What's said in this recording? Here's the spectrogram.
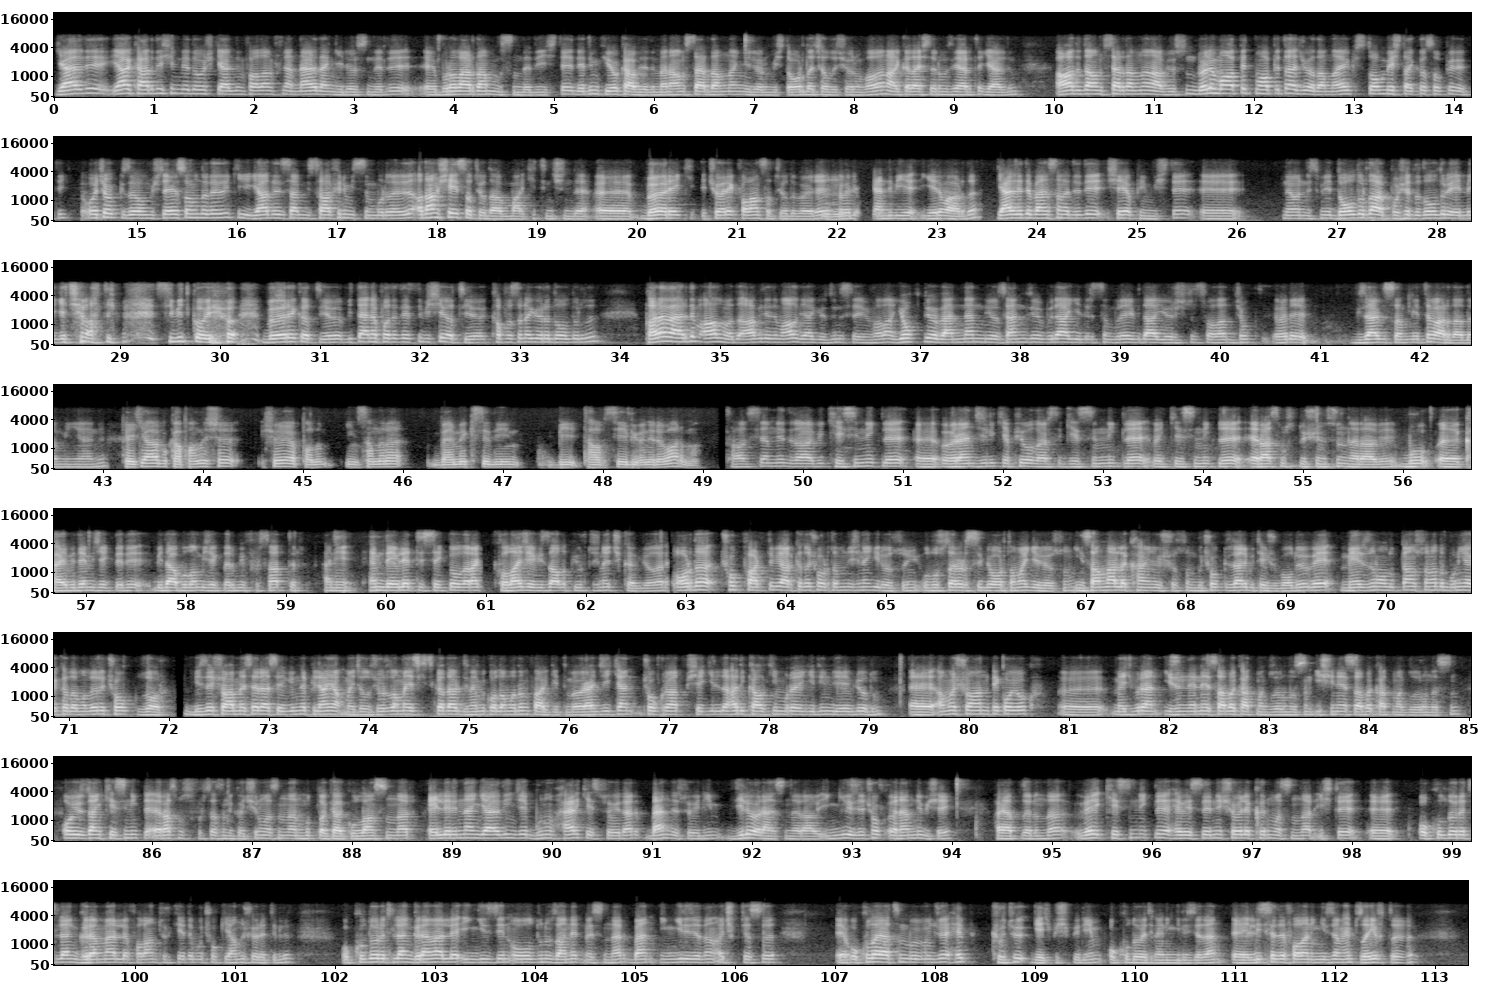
Geldi ya kardeşim dedi hoş geldin falan filan nereden geliyorsun dedi. E, buralardan mısın dedi işte. Dedim ki yok abi dedim ben Amsterdam'dan geliyorum işte orada çalışıyorum falan. Arkadaşlarımı ziyarete geldim. Aa dedi Amsterdam'da ne yapıyorsun? Böyle muhabbet muhabbet acıyor adamla. Ayaküstü 15 dakika sohbet ettik. O çok güzel olmuştu. En sonunda dedi ki ya dedi sen misafir misin burada dedi. Adam şey satıyordu abi marketin içinde. Ee, börek, çörek falan satıyordu böyle. Hı hı. Öyle kendi bir yeri vardı. Gel dedi ben sana dedi şey yapayım işte. E, ne onun ismi? Doldurdu abi poşete dolduruyor eline geçen atıyor. Simit koyuyor. Börek atıyor. Bir tane patatesli bir şey atıyor. Kafasına göre doldurdu. Para verdim almadı. Abi dedim al ya gözünü seveyim falan. Yok diyor benden diyor. Sen diyor bir daha gelirsin buraya bir daha görüşürüz falan. Çok öyle güzel bir samimiyeti vardı adamın yani. Peki abi kapanışı şöyle yapalım. İnsanlara vermek istediğin bir tavsiye, bir öneri var mı? Tavsiyem nedir abi? Kesinlikle e, öğrencilik yapıyorlarsa kesinlikle ve kesinlikle Erasmus düşünsünler abi. Bu e, kaybedemeyecekleri, bir daha bulamayacakları bir fırsattır. Hani hem devlet destekli olarak kolayca vize alıp yurt dışına çıkabiliyorlar. Orada çok farklı bir arkadaş ortamının içine giriyorsun. Uluslararası bir ortama giriyorsun. İnsanlarla kaynaşıyorsun. Bu çok güzel bir tecrübe oluyor ve mezun olduktan sonra da bunu yakalamaları çok zor. Bize şu an mesela sevgilimle plan yapmaya çalışıyoruz ama eskisi kadar dinamik olamadığımı fark ettim. Öğrenciyken çok rahat bir şekilde hadi kalkayım buraya gideyim diyebiliyordum. Ee, ama şu an pek o yok. Ee, mecburen izinlerini hesaba katmak zorundasın, işini hesaba katmak zorundasın. O yüzden kesinlikle Erasmus fırsatını kaçırmasınlar, mutlaka kullansınlar. Ellerinden geldiğince bunu herkes söyler. Ben de söyleyeyim. Dil öğrensinler abi. İngilizce çok önemli bir şey hayatlarında ve kesinlikle heveslerini şöyle kırmasınlar. İşte e, okulda öğretilen gramerle falan Türkiye'de bu çok yanlış öğretilir. Okulda öğretilen gramerle İngilizcenin olduğunu zannetmesinler. Ben İngilizceden açıkçası e, okul hayatım boyunca hep kötü geçmiş biriyim. Okulda öğretilen İngilizceden. E, lisede falan İngilizcem hep zayıftı.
